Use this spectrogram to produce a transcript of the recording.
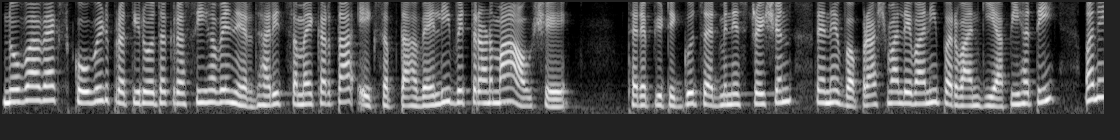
નોવાવેક્સ કોવિડ પ્રતિરોધક રસી હવે નિર્ધારિત સમય કરતાં એક સપ્તાહ વહેલી વિતરણમાં આવશે. થેરેપ્યુટિક ગુડ્સ એડમિનિસ્ટ્રેશન તેને વપરાશમાં લેવાની પરવાનગી આપી હતી અને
